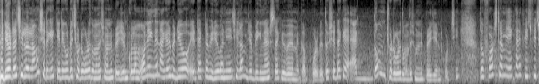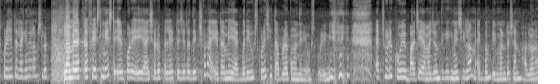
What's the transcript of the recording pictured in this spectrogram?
ভিডিওটা ছিল লং সেটাকে কেটে কুটে ছোটো করে তোমাদের সামনে প্রেজেন্ট করলাম। অনেক দিন আগের ভিডিও এটা একটা ভিডিও বানিয়েছিলাম যে বিগনার্সরা কীভাবে মেকআপ করবে। তো সেটাকে একদম ছোটো করে তোমাদের সামনে প্রেজেন্ট করছি। তো ফার্স্ট আমি এখানে ফিচ ফিচ করে যেটা লাগিয়ে নিলাম ছিল প্লামের একটা ফেস মিস্ট এরপরে এই আইশ্যাডো প্যালেটটা যেটা দেখছ না, এটা আমি একবার ইউজ করেছি, তারপরে আর কোনোদিন ইউজ করিনি। অ্যাকচুয়ালি খুবই বাজে অ্যামাজন থেকে কিনেছিলাম, একদম পিগমেন্টেশন ভালো না।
